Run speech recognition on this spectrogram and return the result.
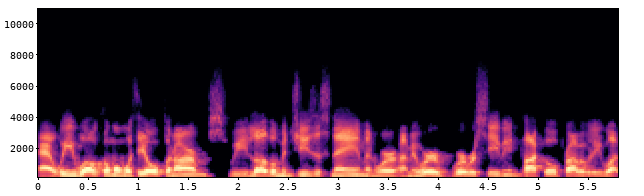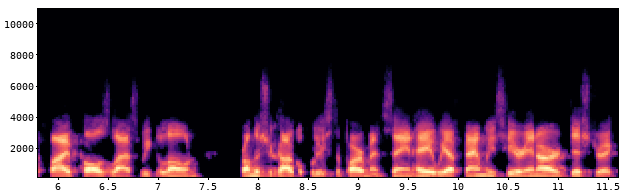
and we welcome them with the open arms. We love them in Jesus' name, and we're I mean we're we're receiving Paco probably what five calls last week alone from the Chicago Police Department saying, "Hey, we have families here in our district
